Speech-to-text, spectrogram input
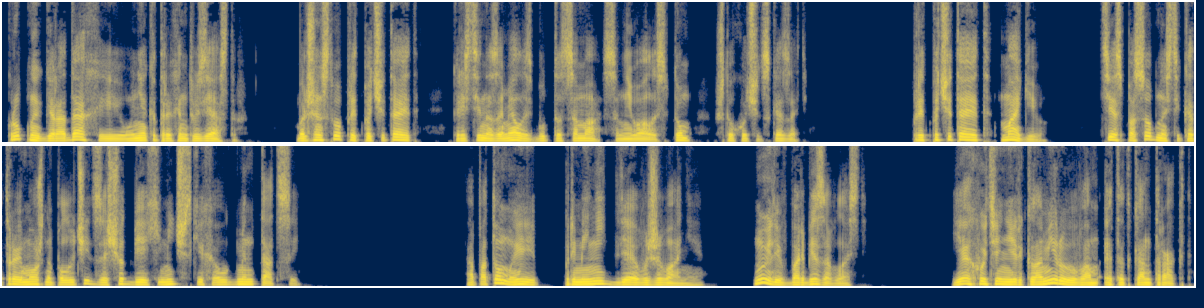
В крупных городах и у некоторых энтузиастов. Большинство предпочитает... Кристина замялась, будто сама сомневалась в том, что хочет сказать предпочитает магию. Те способности, которые можно получить за счет биохимических аугментаций. А потом и применить для выживания. Ну или в борьбе за власть. Я хоть и не рекламирую вам этот контракт,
